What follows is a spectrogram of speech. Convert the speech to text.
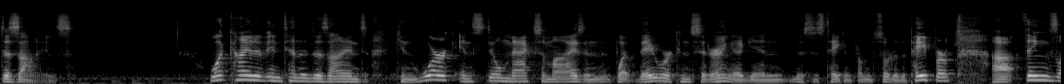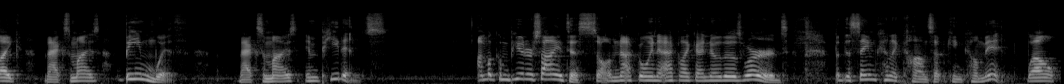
designs? What kind of antenna designs can work and still maximize, and what they were considering, again, this is taken from sort of the paper, uh, things like maximize beam width, maximize impedance, I'm a computer scientist, so I'm not going to act like I know those words. But the same kind of concept can come in. Well,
